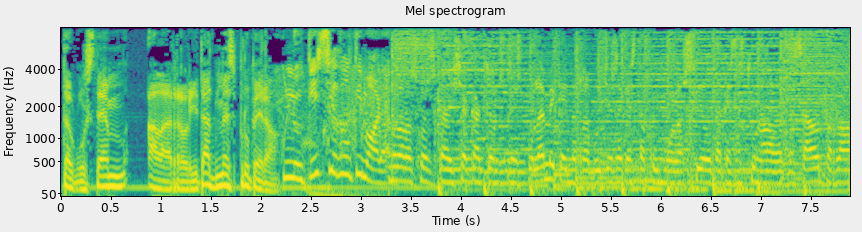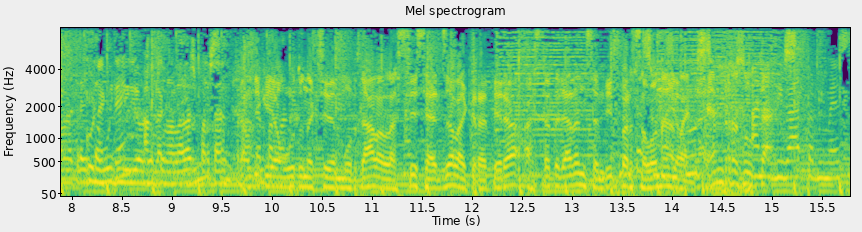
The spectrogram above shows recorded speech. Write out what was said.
T'acostem a la realitat més propera. Notícia d'última hora. Una de les coses que ha aixecat doncs, més polèmica i més rebuig és aquesta acumulació d'aquestes tonelades de sal. Parlàvem de 38 Connectem milions de tonelades, per tant... Cal dir que hi ha hagut un accident mortal a la C-16. La carretera està tallada en sentit Barcelona i. Avancem Han arribat per només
